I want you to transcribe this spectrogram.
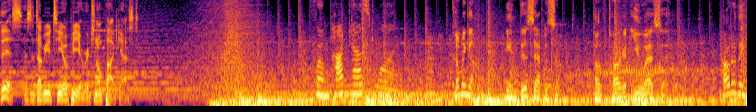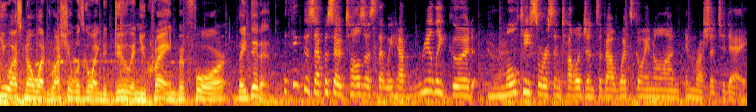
This is a WTOP original podcast. From Podcast One. Coming up in this episode of Target USA. How did the U.S. know what Russia was going to do in Ukraine before they did it? I think this episode tells us that we have really good multi source intelligence about what's going on in Russia today.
